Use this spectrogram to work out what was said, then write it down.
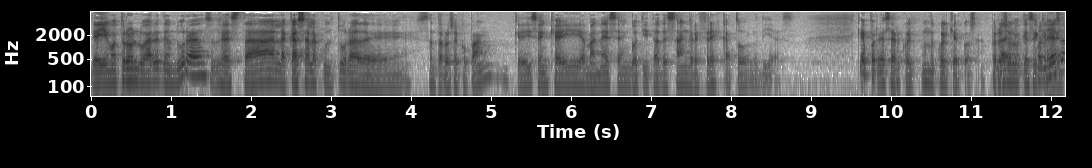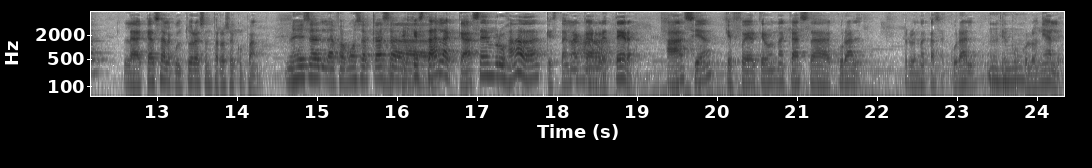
De ahí en otros lugares de Honduras, o sea, está la Casa de la Cultura de Santa Rosa de Copán, que dicen que ahí amanecen gotitas de sangre fresca todos los días. Que podría ser cual- cualquier cosa, pero ¿La- eso es lo que se cuál cree. es esa? La Casa de la Cultura de Santa Rosa de Copán. ¿No es esa la famosa casa? Es que está la casa embrujada que está en la carretera a Asia, que fue que era una casa cural, era una casa cural en tiempos coloniales.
